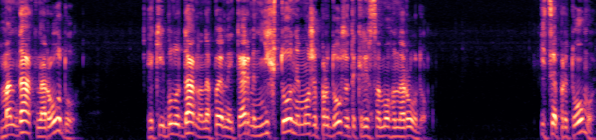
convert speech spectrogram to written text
Мандат народу, який було дано на певний термін, ніхто не може продовжити крім самого народу. І це при тому,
